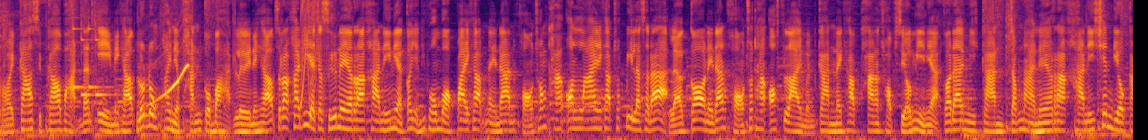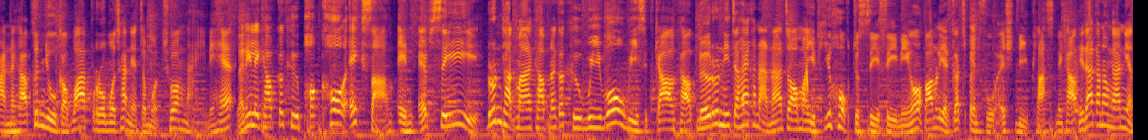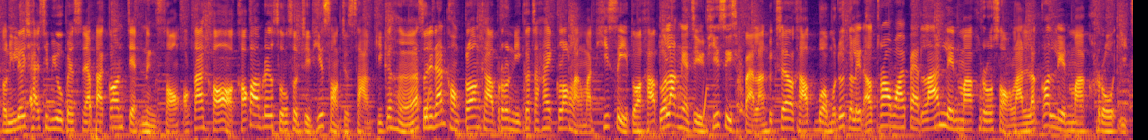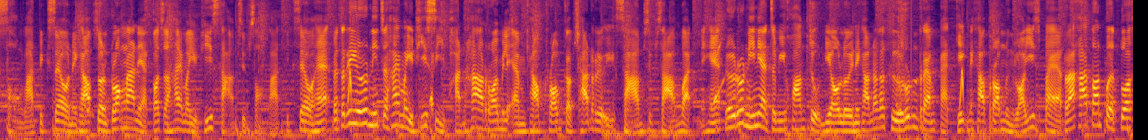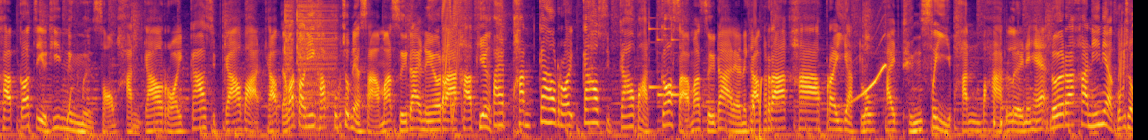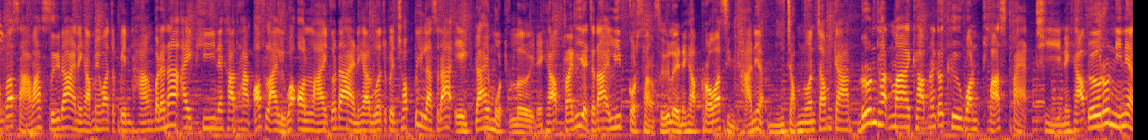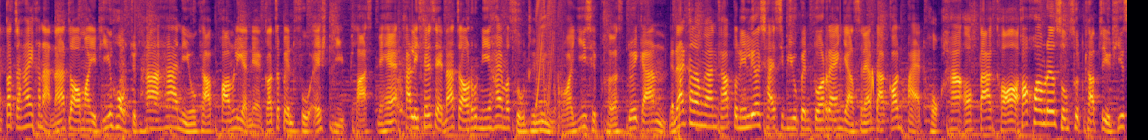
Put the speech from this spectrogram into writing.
6,299 บาทนั่นเองนะครับลดลงไปเนี่ยพันกว่าบาทเลยนะครับสำหรับใครที่อยากจะซื้อในราคานี้เนี่ยก็อย่างที่ผมบอกไปครับในด้านของช่องทางออนไลน์นะครับช้อปปี้ลาซาด้าแล้วก็ในด้านของช่องทางออฟไลน์เหมือนกันนะครับทางช็อปเซี่ยมี่เนี่ยก็ได้มีการจำหน่ายในราคานี้เช่นเดียวกันนะครับขึ้นอยู่กับว่าโปรโมชั่นเนี่ยจะหมดช่วงไหนนะฮะและนี่เลยครับก็คือ Poco X3 NFC รุ่นถัดมาครับนั่นก็คือ Vivo V19 ครับโดยรุ่นนี้จะให้ขนาดหน้าจอมาอยู่ที่ 6.44 นิ้ว ความละเอียดก็จะเป็น Full HD Plus นะครับ ในด้านการทำงานเนี่ย ตัวนี้เลือกใช้ CPU เป็น Snapdragon 712 Octa Core เขาความเร็วสูงสุดอยู่ที่ 2.3 GHz ส่วนในด้านของกล้องครับ รุ่นนี้ก็จะให้กล้องหลังมาที่ 4 ตัวครับ ตัวหลักเนี่ยจะอยู่ที่ 48 ล้านพิกเซลครับ บวกมาด้วยกับเลนส์ Ultra Wide 8 ล้าน เลนส์มาโคร 2 ล้าน แล้วก็เลนส์มาโครอีก 2 ล้านพิกเซลนะครับ ส่วนกล้องหน้าเนี่ยก็จะให้มาอยู่ที่ 32 ล้านพิกเซลฮะ แบตเตอรี่รุ่นนี้จะให้มาอยู่ที่ 4,500มิลลิแอมครับพร้อมกับชาร์จเร็วอีก 33 วัตต์นะฮะโดยรุ่นนี้เนี่ยจะมีความจุเดียวเลยนะครับนั่นก็คือรุ่นแรม8กิกนะครับรอม 128 ราคาตอนเปิดตัวครับก็จะอยู่ที่ 12,999 บาทครับแต่ว่าตอนนี้ครับคุณผู้ชมเนี่ยสามารถซื้อได้ในราคาเพียง 8,999 บาท ก็สามารถซื้อได้แล้วนะครับราคาประหยัดลงไปถึง 4,000 บาทเลยนะฮะโดยราคานี้เนี่ยคุณผู้ชมก็สามารถซื้อได้นะครับไม่ว่าจะเป็นทาง Banana IT นะครับทางออฟไลน์หรือว่าออนไลน์ก็ได้นะครับหรือว่าจะเป็น Shopee Lazada เองได้หมดเลยนะครับใครที่อยากจะได้รีบกดสั่งซื้อเลยนะครับ เพราะว่าสินค้าเนี่ยมีจำนวนจำกัด รุ่นถัดมาครับนั่นก็คือ OnePlus 8T นะครับ โดยรุ่นนี้เนี่ยก็จะให้ขนาดหน้าจอมาอยู่ที่ 6.55 นิ้วครับ ความละเอียดเนี่ยก็จะเป็น Full HD Plus นะฮะค่า refresh rate หน้าจอรุ่นนี้ให้มาสูงถึง 120 Hz ด้วยกัน ในด้านการทำงานครับ ตัวนี้เลือกใช้ CPU เป็นตัวแรงอย่าง Snapdragon 865 Octa Core ข้อความเร็วสูงสุดครับจะอยู่ที่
